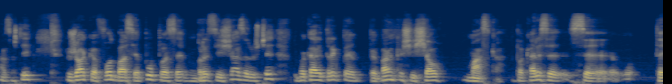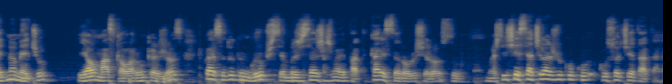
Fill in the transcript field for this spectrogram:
asta știi, joacă fotbal, se pupă, se îmbrățișează, nu știu ce, după care trec pe, pe bancă și își iau masca. După care se, se termină meciul, iau masca, o aruncă jos, cu care se duc în grup și se îmbrățișează și așa mai departe. Care este rolul și rostul? Mă știți? Și este același lucru cu, cu societatea.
